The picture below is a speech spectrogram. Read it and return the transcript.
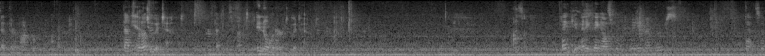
that they're not required That's Yeah. what I'll to do. attend, Perfect. in order to attend. Awesome, thank you. Anything else from committee members? That's it.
